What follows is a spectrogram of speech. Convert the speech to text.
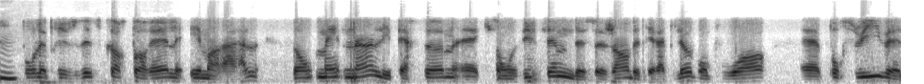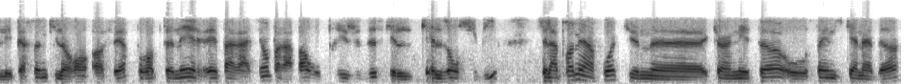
Mm. pour le préjudice corporel et moral. Donc maintenant, les personnes euh, qui sont victimes de ce genre de thérapie-là vont pouvoir euh, poursuivre les personnes qui leur ont offert pour obtenir réparation par rapport aux préjudices qu'elles ont subis. C'est la première fois euh, qu'un État au sein du Canada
